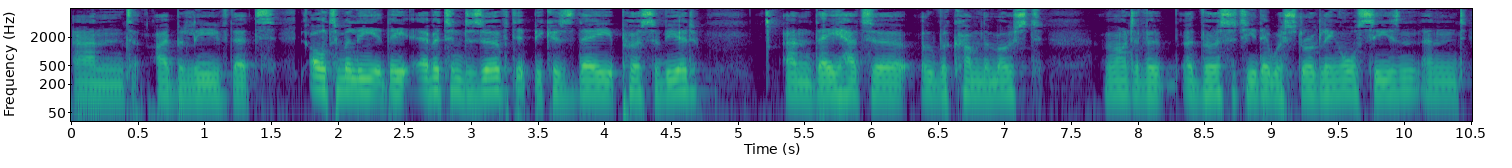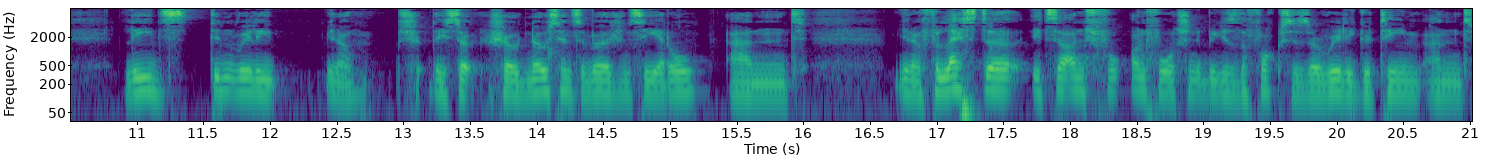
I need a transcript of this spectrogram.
and I believe that ultimately they Everton deserved it because they persevered and they had to overcome the most amount of adversity. They were struggling all season, and Leeds didn't really, you know, sh- they so- showed no sense of urgency at all. And you know, for Leicester, it's un- unfortunate because the Foxes are a really good team, and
